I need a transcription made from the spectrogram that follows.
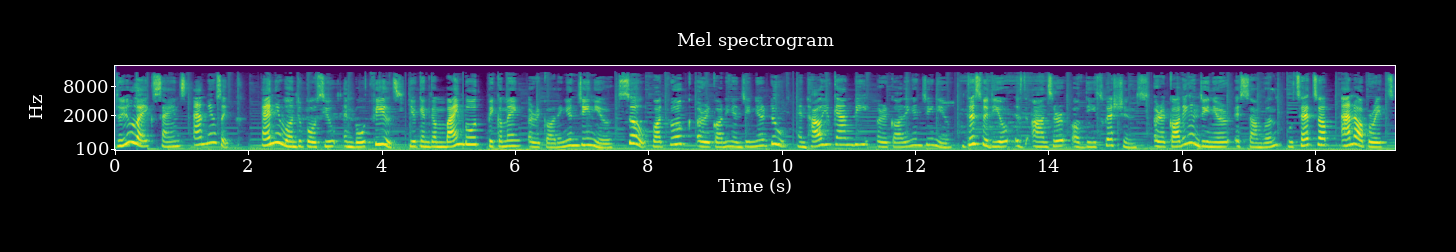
Do you like science and music? And you want to pursue in both fields? You can combine both becoming a recording engineer. So, what work a recording engineer do? And how you can be a recording engineer? This video is the answer of these questions. A recording engineer is someone who sets up and operates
